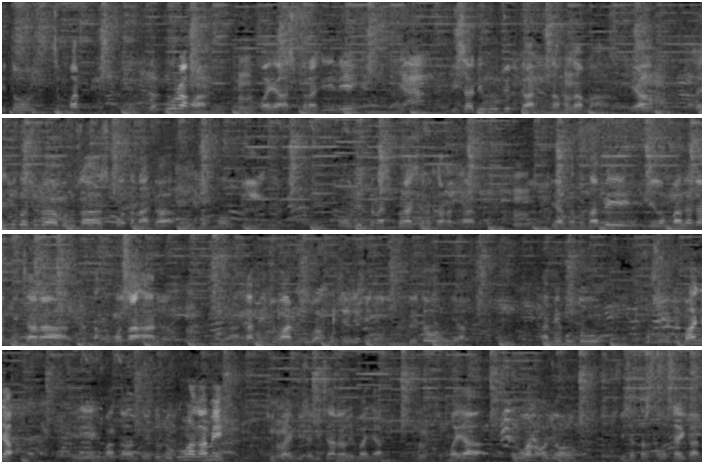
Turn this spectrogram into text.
itu cepat berkurang lah supaya aspirasi ini bisa diwujudkan sama-sama ya. Saya juga sudah berusaha sekuat tenaga untuk mewujudkan aspirasi rekan-rekan. Ya, kan tetapi di lembaga kan bicara tentang kekuasaan. Nah, kami cuma dua kursi di sini. Itu ya kami butuh kursi lebih banyak. Jadi maka untuk itu dukunglah kami supaya bisa bicara lebih banyak, supaya keluhan ojol bisa terselesaikan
